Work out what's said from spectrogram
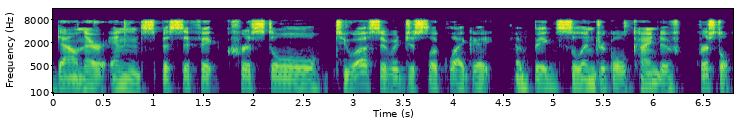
down there and specific crystal to us it would just look like a, a big cylindrical kind of crystal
